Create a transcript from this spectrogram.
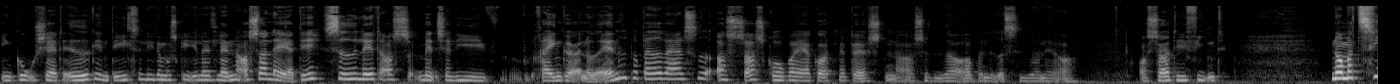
en god chat eddike, en deciliter måske, eller et eller andet, og så lader jeg det sidde lidt, også, mens jeg lige rengør noget andet på badeværelset, og så skrubber jeg godt med børsten og så videre op og ned ad siderne, og, og så er det fint. Nummer 10,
